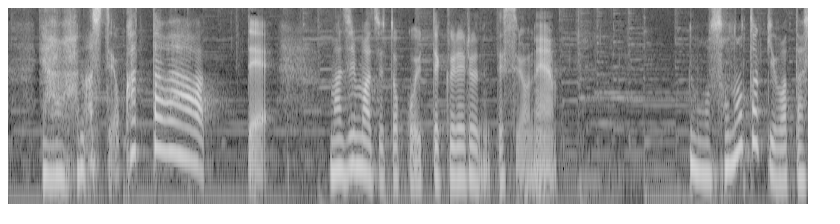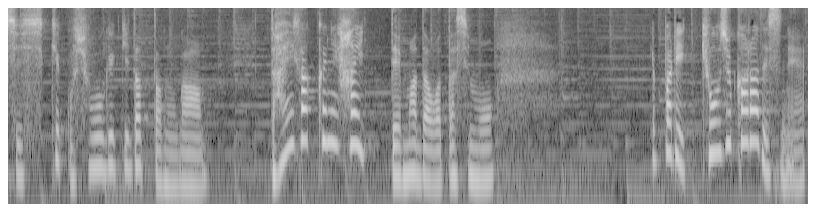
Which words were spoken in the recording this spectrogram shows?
「いや話してよかったわ」ってまじまじとこう言ってくれるんですよね。もうその時私結構衝撃だったのが大学に入ってまだ私もやっぱり教授からですね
